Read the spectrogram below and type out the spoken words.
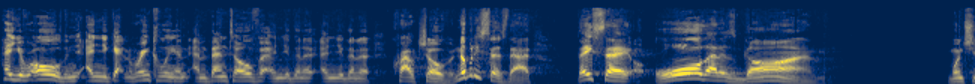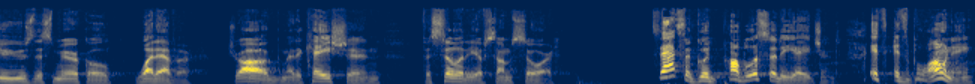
hey, you're old and, and you're getting wrinkly and, and bent over and you're going to and you're gonna crouch over. Nobody says that. They say, all that is gone once you use this miracle, whatever drug, medication, facility of some sort. That's a good publicity agent. It's, it's baloney,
